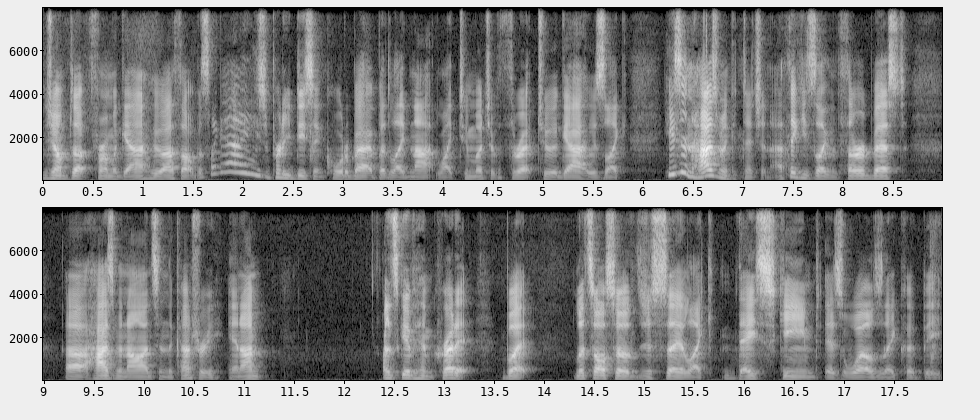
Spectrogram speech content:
jumped up from a guy who I thought was like, ah, he's a pretty decent quarterback, but like not like too much of a threat to a guy who's like he's in Heisman contention. I think he's like the third best uh, Heisman odds in the country, and I'm let's give him credit. But let's also just say like they schemed as well as they could be,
